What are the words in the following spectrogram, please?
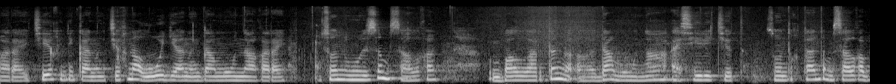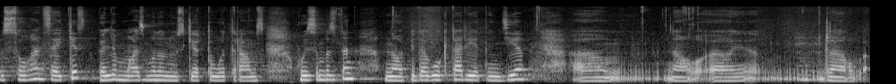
қарай техниканың технологияның дамуына қарай. Соның өзі мысалға балалардың дамуына әсер етеді. Сондықтан да мысалға біз соған сәйкес білім мазмұнын өзгертіп отырамыз. Өзіміздің мынау педагогтар ретінде мынау жаңағы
